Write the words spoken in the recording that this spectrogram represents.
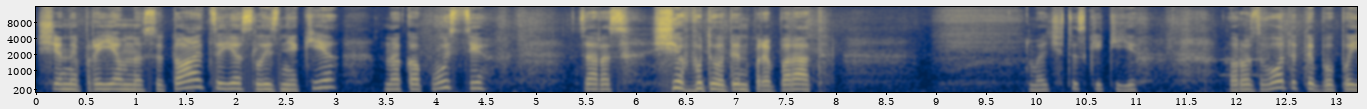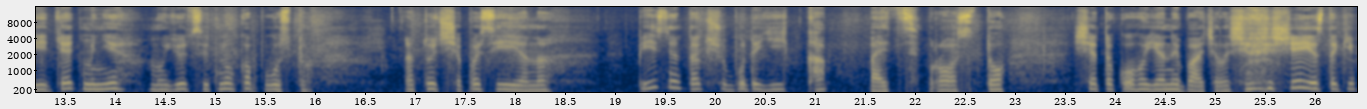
ще неприємна ситуація. Слизняки на капусті. Зараз ще буде один препарат. Бачите, скільки їх розводити, бо поїдять мені мою цвітну капусту. А тут ще посіяна пісня, так що буде їй капець. Просто ще такого я не бачила. Ще, ще я з таким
